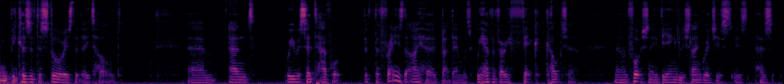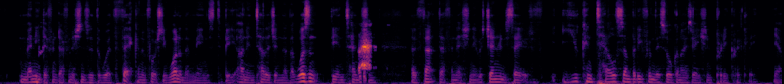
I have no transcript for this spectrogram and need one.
mm-hmm. because of the stories that they told. Um, and we were said to have what the, the phrase that I heard back then was, "We have a very thick culture." Now, unfortunately, the English language is, is has many different definitions of the word thick, and unfortunately, one of them means to be unintelligent. Now, that wasn't the intention of that definition. It was generally to say you can tell somebody from this organization pretty quickly. Yeah.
